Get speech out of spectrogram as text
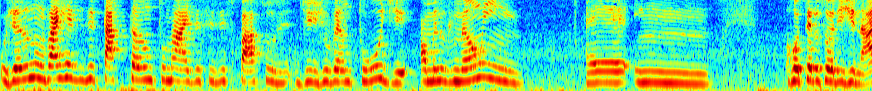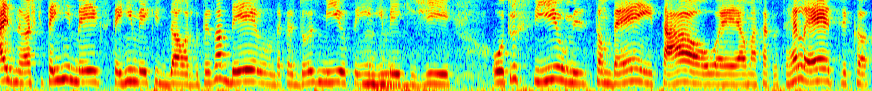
o gênero não vai revisitar tanto mais esses espaços de juventude, ao menos não em é, em roteiros originais, né? Eu acho que tem remakes, tem remake da Hora do Pesadelo, na década de 2000, tem uhum. remakes de outros filmes também e tal, é a Massacre da Serra Elétrica.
